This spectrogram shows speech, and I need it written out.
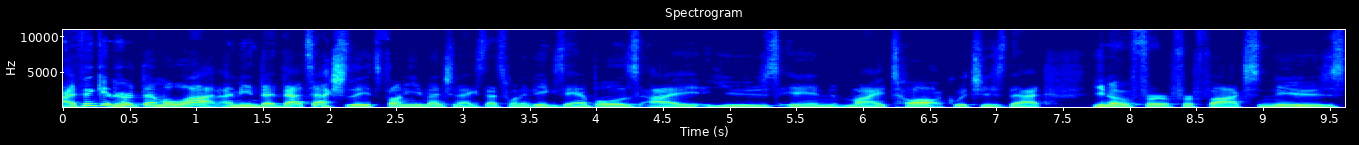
I think it hurt them a lot. I mean, that that's actually it's funny you mentioned that because that's one of the examples I use in my talk, which is that you know for for Fox News,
